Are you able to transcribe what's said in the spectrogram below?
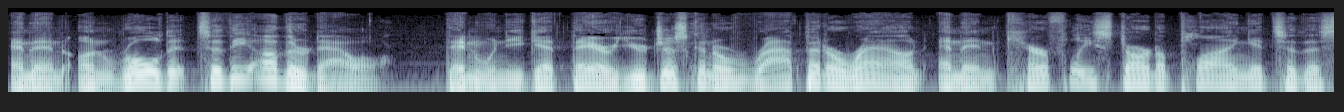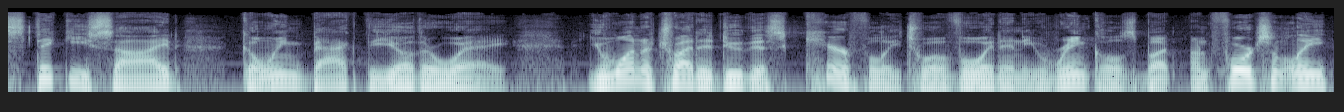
and then unrolled it to the other dowel. Then, when you get there, you're just going to wrap it around and then carefully start applying it to the sticky side, going back the other way. You want to try to do this carefully to avoid any wrinkles, but unfortunately,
